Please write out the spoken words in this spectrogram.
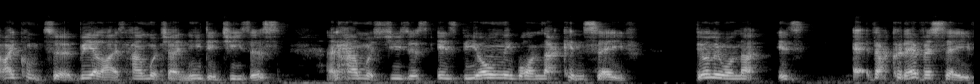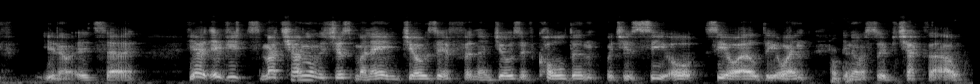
I come to realize how much I needed Jesus, and how much Jesus is the only one that can save, the only one that is eh, that could ever save. You know, it's uh yeah, if you my channel is just my name, Joseph, and then Joseph Colden, which is C O C O L D O N. Okay. You know, so if you check that out.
